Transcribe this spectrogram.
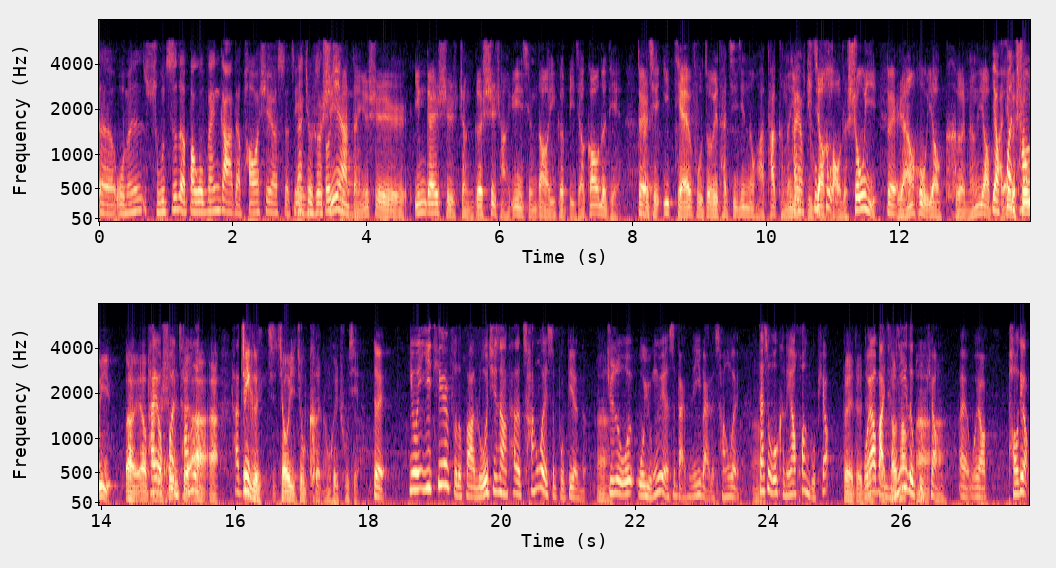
呃，我们熟知的包括 Vanguard、PowerShares 这些，那就是说，实际上等于是应该是整个市场运行到一个比较高的点，对。而且 ETF 作为它基金的话，它可能有比较好的收益，对。然后要可能要把这个收益，呃，要它要换仓了啊啊，这个交易就可能会出现。对，因为 ETF 的话，逻辑上它的仓位是不变的，嗯，就是我我永远是百分之一百的仓位，但是我可能要换股票，对对，我要把盈利的股票，哎，我要抛掉。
